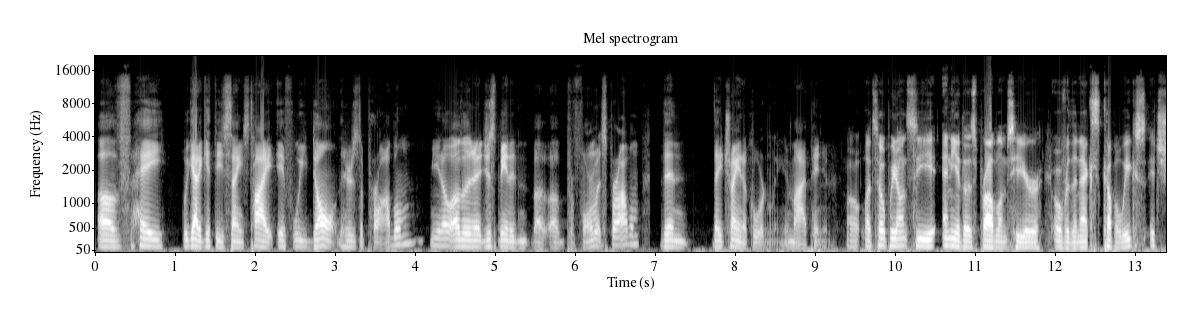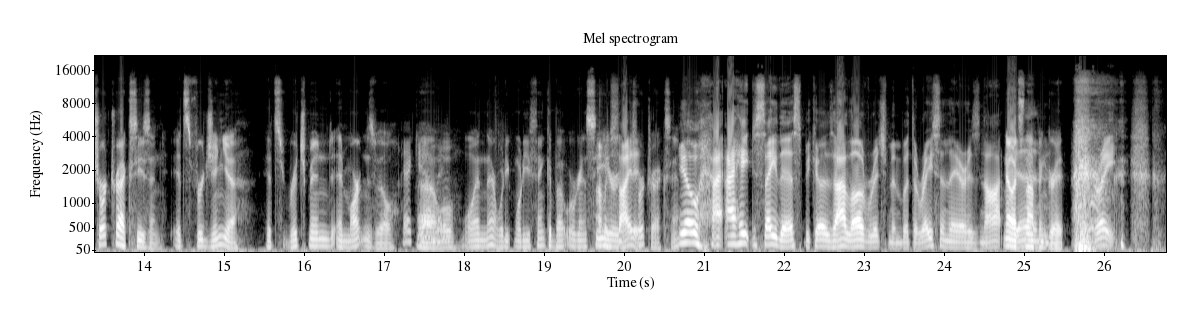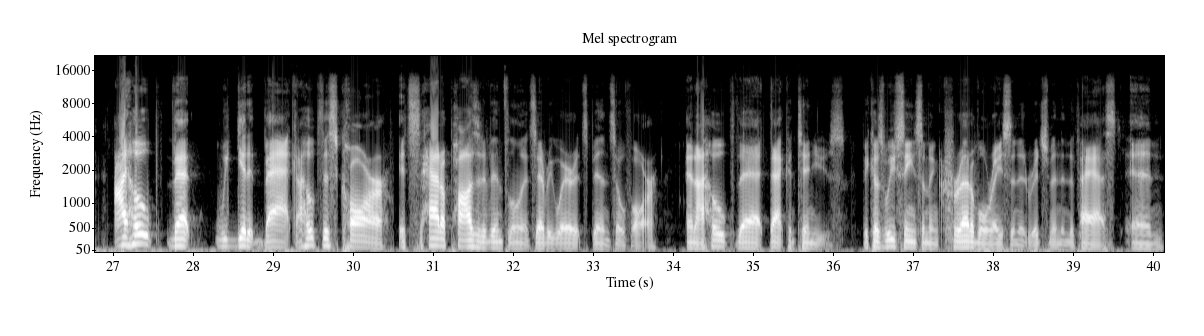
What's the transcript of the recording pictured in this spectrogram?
of hey we got to get these things tight. If we don't, here's the problem. You know, other than it just being a, a, performance problem, then they train accordingly, in my opinion. Well, let's hope we don't see any of those problems here over the next couple weeks. It's short track season. It's Virginia. It's Richmond and Martinsville. Heck yeah, uh, man. We'll, we'll end there. What do you, what do you think about what we're going to see I'm here excited. in short tracks? Yeah. You know, I, I hate to say this because I love Richmond, but the racing there has not. No, it's not been great. great. I hope that we get it back. I hope this car it's had a positive influence everywhere it's been so far, and I hope that that continues because we've seen some incredible racing at Richmond in the past, and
